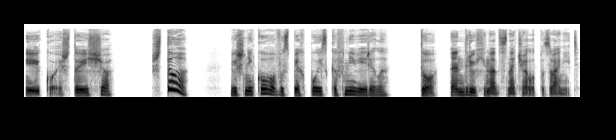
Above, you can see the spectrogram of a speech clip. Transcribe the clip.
И кое-что еще. «Что?» Вишнякова в успех поисков не верила. «То, Андрюхе надо сначала позвонить».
